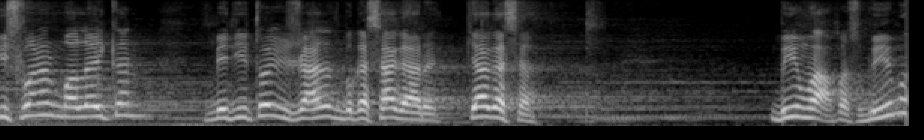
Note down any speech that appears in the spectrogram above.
یہ ونان ملائکن مے دی تو اجازت بہ گھا گھر۔ کیا گھا بہم واپس۔ بہم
